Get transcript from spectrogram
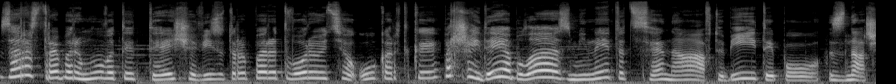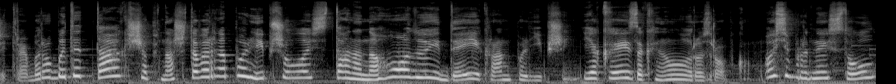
Зараз треба ремувати те, що візитори перетворюються у картки. Перша ідея була змінити це на автобій, типу, значить, треба робити так, щоб наша таверна поліпшувалась, та на нагоду йде екран поліпшень, який закинуло розробку. Ось і брудний стол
